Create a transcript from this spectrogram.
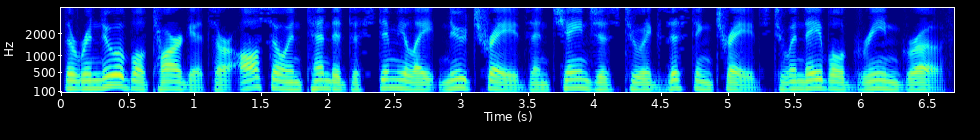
The renewable targets are also intended to stimulate new trades and changes to existing trades to enable green growth.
